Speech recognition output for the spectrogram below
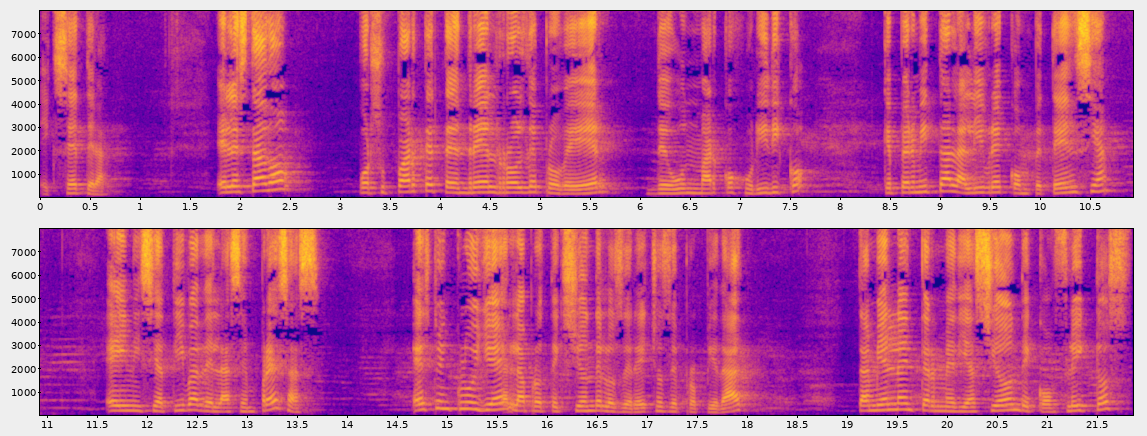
etc. El Estado, por su parte, tendrá el rol de proveer de un marco jurídico que permita la libre competencia e iniciativa de las empresas esto incluye la protección de los derechos de propiedad, también la intermediación de conflictos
